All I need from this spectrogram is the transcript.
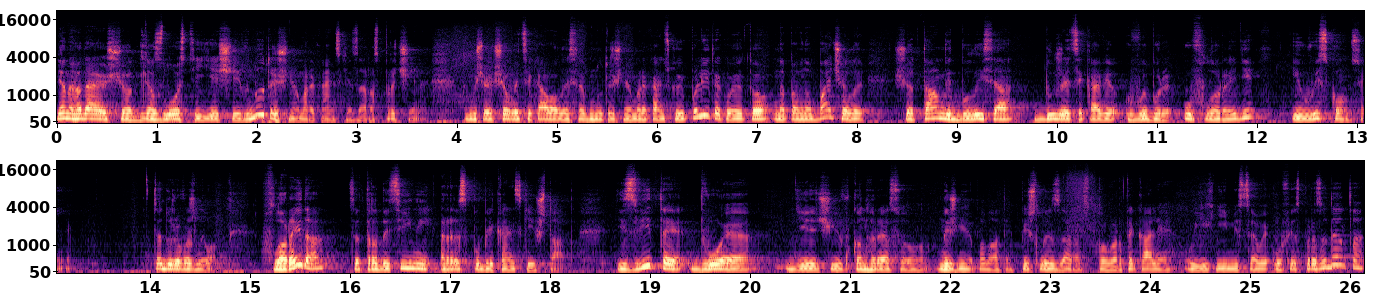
Я нагадаю, що для злості є ще й внутрішньоамериканські зараз причини. Тому що якщо ви цікавилися внутрішньоамериканською політикою, то напевно бачили, що там відбулися дуже цікаві вибори у Флориді і у Вісконсині. Це дуже важливо. Флорида це традиційний республіканський штат. І звідти двоє діячів Конгресу Нижньої палати пішли зараз по вертикалі у їхній місцевий офіс президента,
